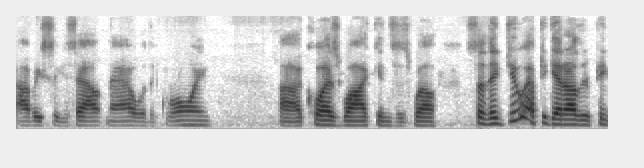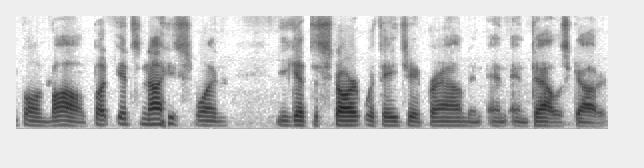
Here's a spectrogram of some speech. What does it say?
Obviously, he's out now with a groin uh, Quez Watkins as well. So they do have to get other people involved, but it's nice when you get to start with AJ Brown and, and, and Dallas Goedert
